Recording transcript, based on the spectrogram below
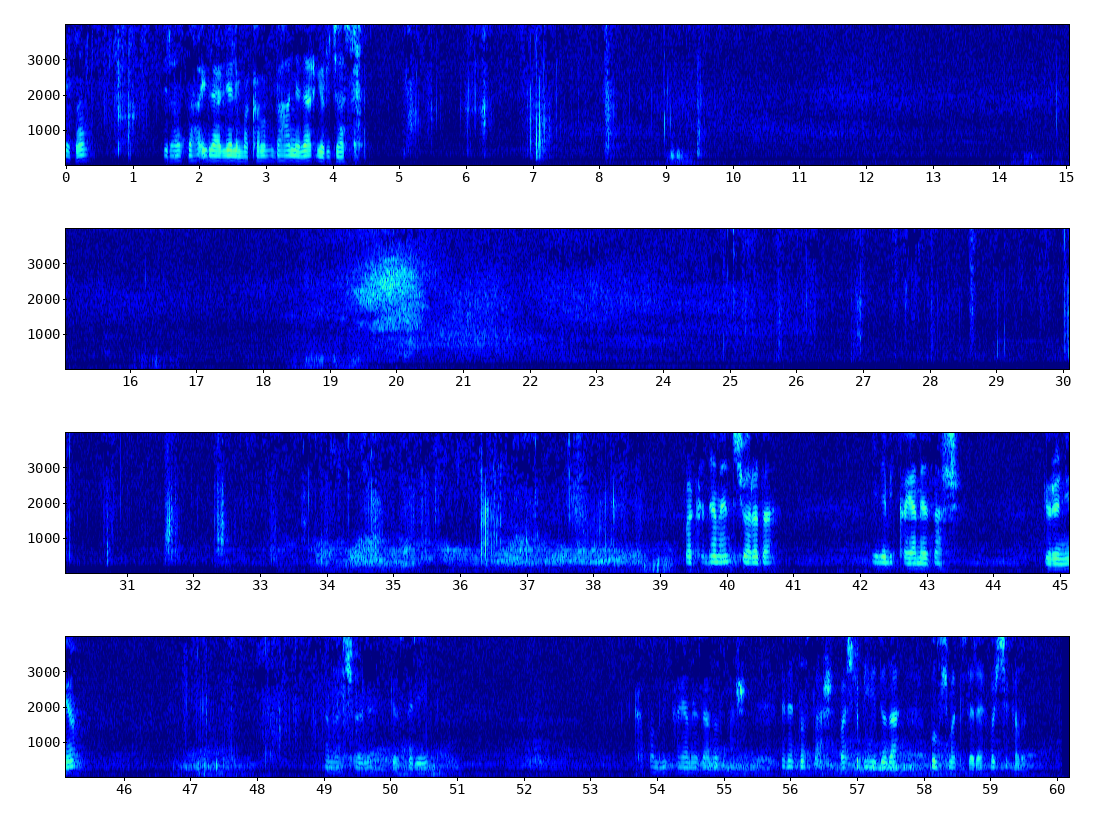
Şuradan biraz daha ilerleyelim bakalım daha neler göreceğiz. Bakın hemen şu arada yine bir kaya mezar görünüyor. Hemen şöyle göstereyim. Allı bir kaya mezar dostlar. Evet dostlar başka bir videoda buluşmak üzere. Hoşçakalın.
